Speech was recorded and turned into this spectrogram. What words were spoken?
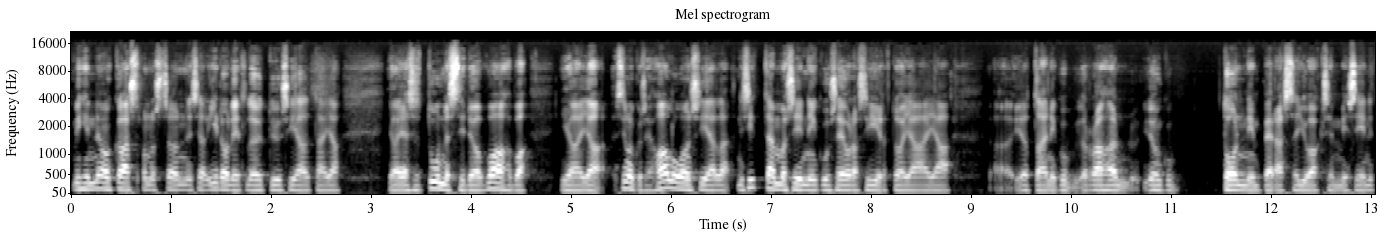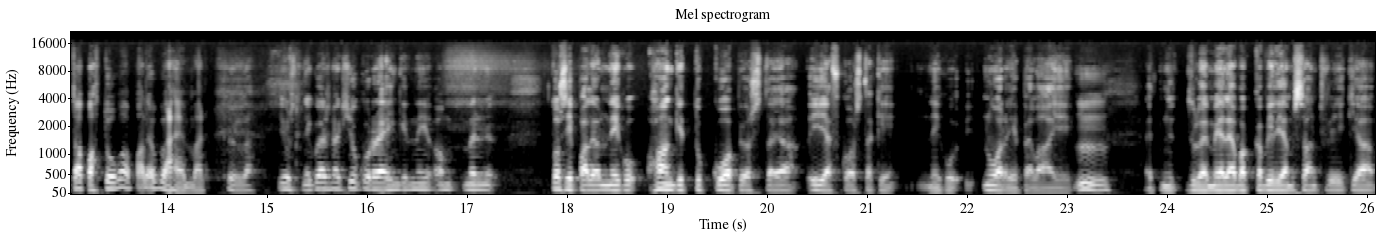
mihin ne on kasvanut, se on, niin siellä idolit löytyy sieltä ja, ja, ja se tunneside on vahva. Ja, ja silloin kun se halu on siellä, niin sitten tämmöisiä niin kuin seurasiirtoja ja jotain niin kuin rahan jonkun tonnin perässä juoksemisiin, niin tapahtuu vaan paljon vähemmän. Kyllä. Just niin kuin esimerkiksi Jukureihinkin niin on mennyt tosi paljon niin kuin hankittu Kuopiosta ja IFKstakin niin kuin nuoria pelaajia. Mm. Et nyt tulee mieleen vaikka William Sandvik ja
